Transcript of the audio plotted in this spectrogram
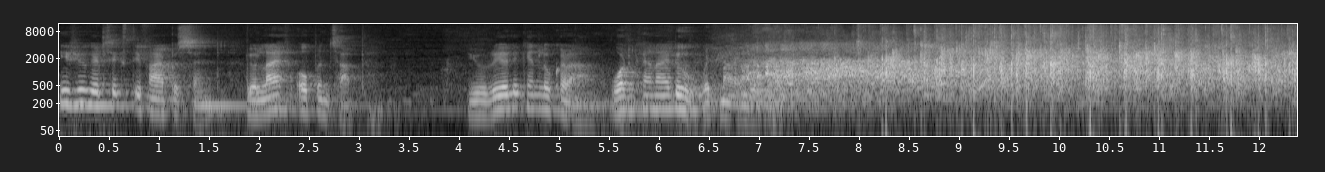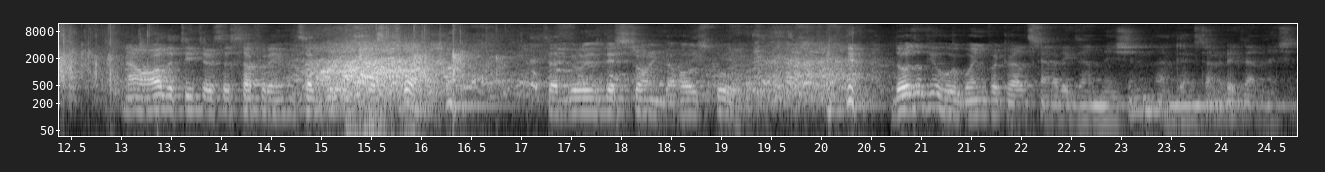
If you get sixty-five percent, your life opens up. You really can look around, what can I do with my life? Now all the teachers are suffering, Sadhguru is destroying. Sadhguru is destroying the whole school. Those of you who are going for twelfth standard examination and tenth standard examination,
